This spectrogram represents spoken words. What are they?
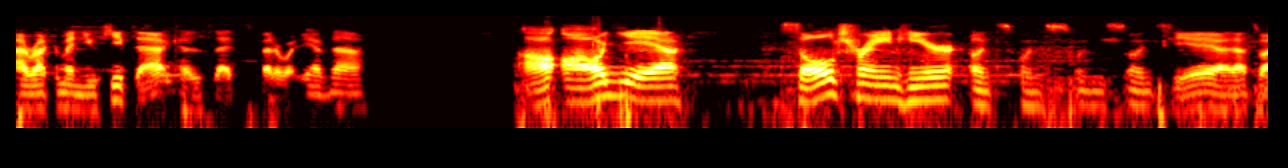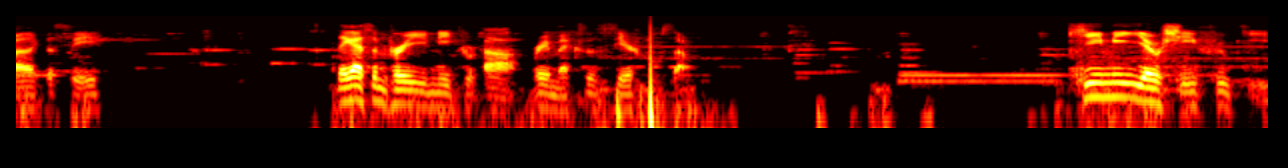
I recommend you keep that because that's better what you have now. Oh, oh yeah. Soul Train here. Yeah, that's what I like to see. They got some pretty unique uh, remixes here, so. Kimi Yoshi Fuki.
